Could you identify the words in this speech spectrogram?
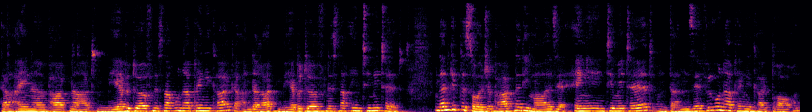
Der eine Partner hat mehr Bedürfnis nach Unabhängigkeit, der andere hat mehr Bedürfnis nach Intimität. Und dann gibt es solche Partner, die mal sehr enge Intimität und dann sehr viel Unabhängigkeit brauchen.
